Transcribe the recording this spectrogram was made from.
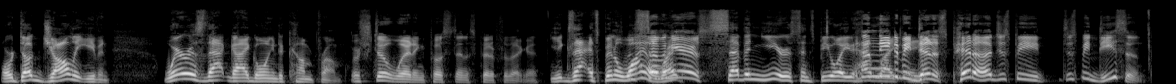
or Doug Jolley even. Where is that guy going to come from? We're still waiting post Dennis Pitta for that guy. Exactly. It's been a while, seven right? years. Seven years since BYU It had. doesn't need like to be a- Dennis Pitta. Just be just be decent.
